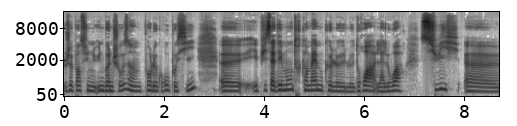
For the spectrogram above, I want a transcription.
je pense, une, bonne chose pour le groupe aussi. Euh, et puis, ça démontre quand même que le, droit, la loi, suit euh,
